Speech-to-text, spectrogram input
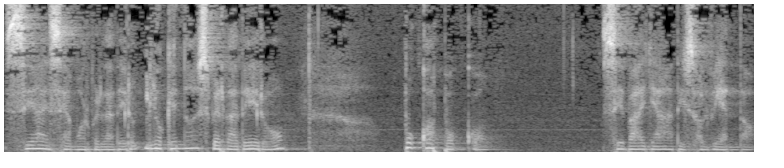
sea ese amor verdadero. Y lo que no es verdadero, poco a poco se vaya disolviendo.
